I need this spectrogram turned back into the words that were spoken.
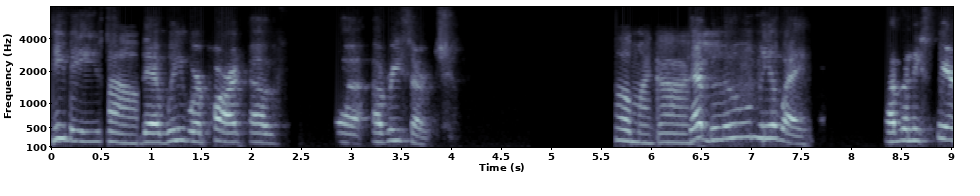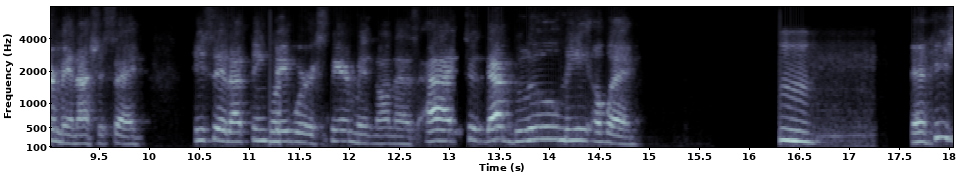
he believes Wow. that we were part of uh, a research. Oh my God. That blew me away. Of an experiment, I should say. He said, I think they were experimenting on us. I took that blew me away. Hmm. And he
